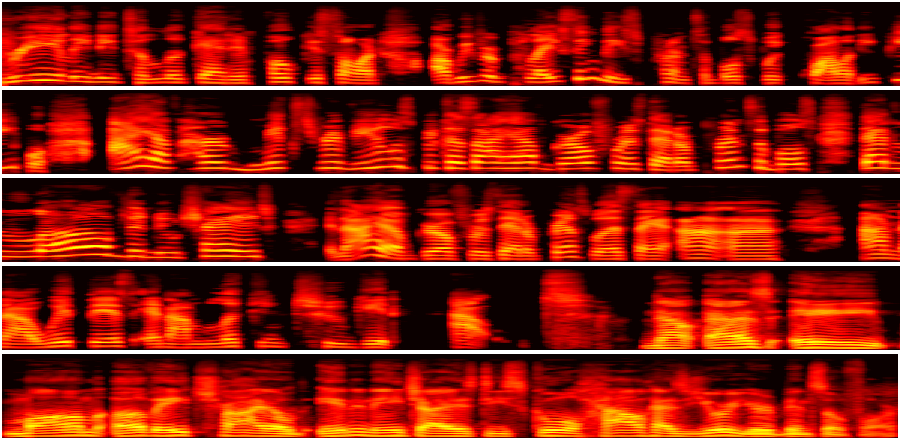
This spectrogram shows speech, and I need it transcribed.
really need to look at and focus on. Are we replacing these principals with quality people? I have heard mixed reviews because I have girlfriends that are principals that love the new change. And I have girlfriends that are principals that say, uh uh-uh, uh, i am not with this and I'm looking to get out. Now, as a mom of a child in an HISD school, how has your year been so far?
